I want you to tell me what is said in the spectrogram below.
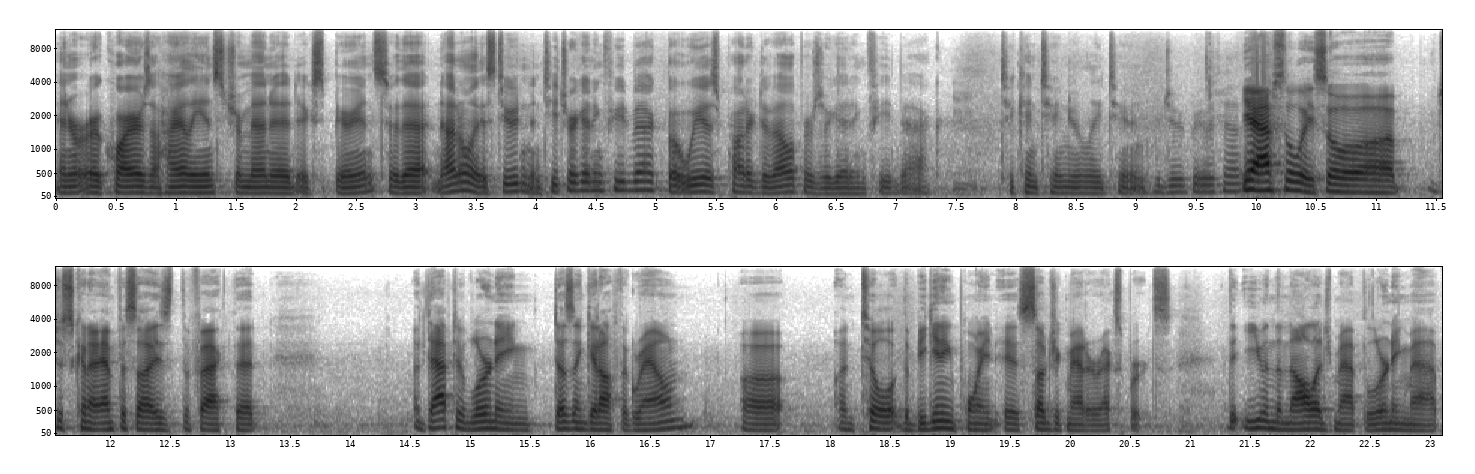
And it requires a highly instrumented experience so that not only the student and teacher are getting feedback, but we as product developers are getting feedback to continually tune. Would you agree with that? Yeah, absolutely. So uh, just kind of emphasize the fact that adaptive learning doesn't get off the ground uh, until the beginning point is subject matter experts. The, even the knowledge map, the learning map,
